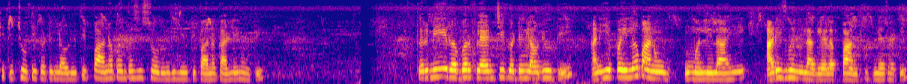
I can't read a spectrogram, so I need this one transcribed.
किती छोटी कटिंग लावली होती. पानं पण तशीच सोडून दिली होती. पानं काढली नव्हती. तर मी रबर प्लॅन्टची कटिंग लावली होती आणि हे पहिलं पान उमललेलं आहे. अडीच महिने लागलेला पान फुटण्यासाठी.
